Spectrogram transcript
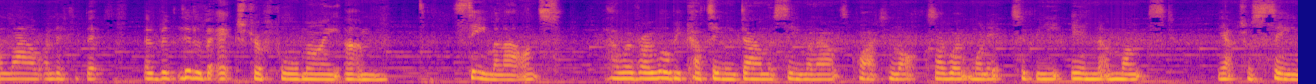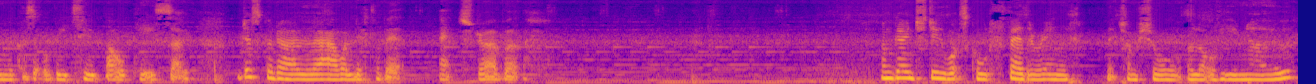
allow a little bit a little bit extra for my um, seam allowance However, I will be cutting down the seam allowance quite a lot because I won't want it to be in amongst the actual seam because it will be too bulky. So I'm just going to allow a little bit extra, but I'm going to do what's called feathering, which I'm sure a lot of you know,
